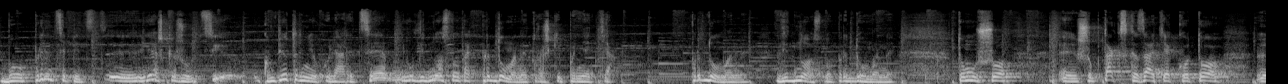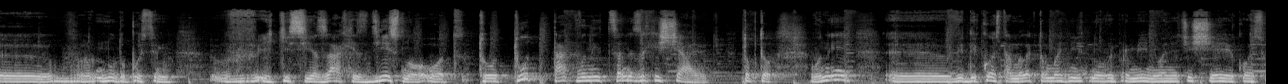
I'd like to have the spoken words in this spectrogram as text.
Бо, в принципі, е, я ж кажу, ці комп'ютерні окуляри це ну, відносно так придумане трошки поняття. Придумане, відносно придумане. Тому що, е, щоб так сказати, як ото, е, ну, допустимо, якийсь є захист дійсно, от, то тут так вони це не захищають. Тобто вони е, від якогось там електромагнітного випромінювання чи ще якогось,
